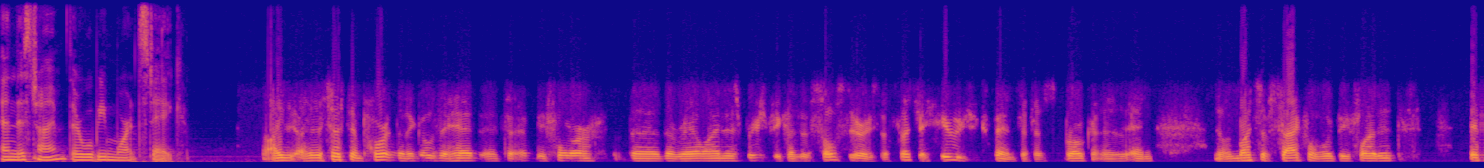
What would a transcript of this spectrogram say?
And this time there will be more at stake. I, it's just important that it goes ahead uh, before the the rail line is breached because it's so serious. It's such a huge expense if it's broken, and, and you know much of Sackville would be flooded if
